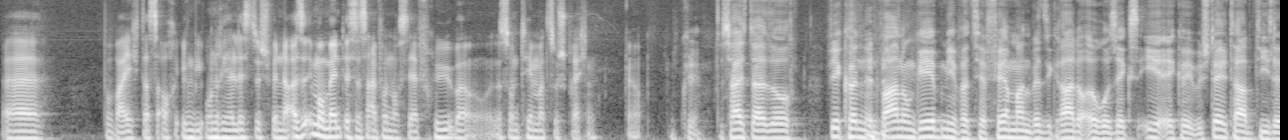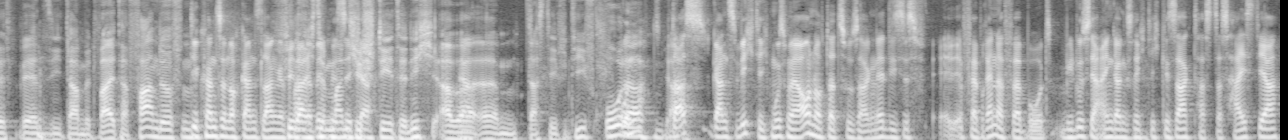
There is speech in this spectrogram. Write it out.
Äh, wobei ich das auch irgendwie unrealistisch finde. Also im Moment ist es einfach noch sehr früh, über so ein Thema zu sprechen. Ja. Okay. Das heißt also, wir können Entwarnung geben, jeweils Herr Fährmann, wenn Sie gerade Euro 6 E-LKW bestellt haben, Diesel, werden Sie damit weiterfahren dürfen. Die können Sie noch ganz lange Vielleicht fahren. Vielleicht in manche Städte nicht, aber ja. ähm, das definitiv. Oder ja. das, ganz wichtig, muss man ja auch noch dazu sagen, ne, dieses äh, Verbrennerverbot, wie du es ja eingangs richtig gesagt hast, das heißt ja,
